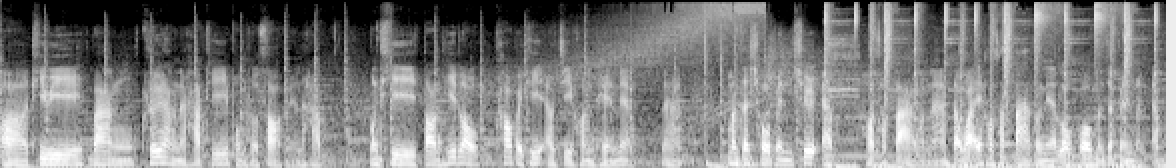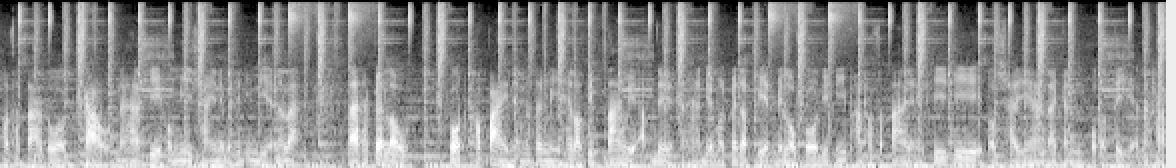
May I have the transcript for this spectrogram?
ออทีวีบางเครื่องนะครับที่ผมทดสอบเนี่ยนะครับบางทีตอนที่เราเข้าไปที่ LG Content เนี่ยนะฮะมันจะโชว์เป็นชื่อแอป Hotstar ก่อนนะ แต่ว่าไอ้ Hotstar ตัวนี้โลโก้มันจะเป็นเหมือนแอป Hotstar ตัวเก่านะฮะที่เขามีใช้ในประเทศอินเดียนั่นแหละ แต่ถ้าเกิดเรากดเข้าไปเนี่ยมันจะมีให้เราติดตั้งหรืออัปเดตนะฮะเดี๋ยวมันก็จะเปลี่ยนเป็นโลโก้ดิสนีย์พาร์ทสตาร์อย่างที่ที่เราใช้งานได้กันปกตินะครับ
